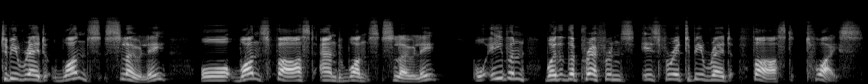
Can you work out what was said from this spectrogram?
to be read once slowly, or once fast and once slowly, or even whether the preference is for it to be read fast twice.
